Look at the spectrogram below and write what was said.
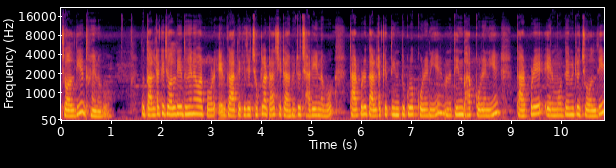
জল দিয়ে ধুয়ে নেব। তো তালটাকে জল দিয়ে ধুয়ে নেওয়ার পর এর গা থেকে যে ছোকলাটা, সেটা আমি একটু ছাড়িয়ে নেব। তারপরে তালটাকে তিন টুকরো করে নিয়ে মানে তিন ভাগ করে নিয়ে, তারপরে এর মধ্যে আমি একটু জল দিয়ে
